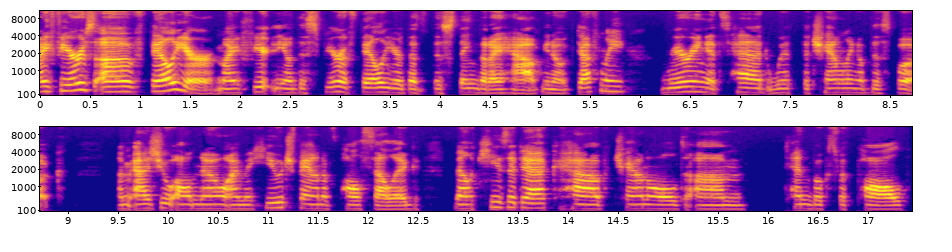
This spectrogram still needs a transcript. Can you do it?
my fears of failure, my fear, you know, this fear of failure that this thing that I have, you know, definitely rearing its head with the channeling of this book. Um, as you all know, I'm a huge fan of Paul Selig. Melchizedek have channeled um, 10 books with Paul.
